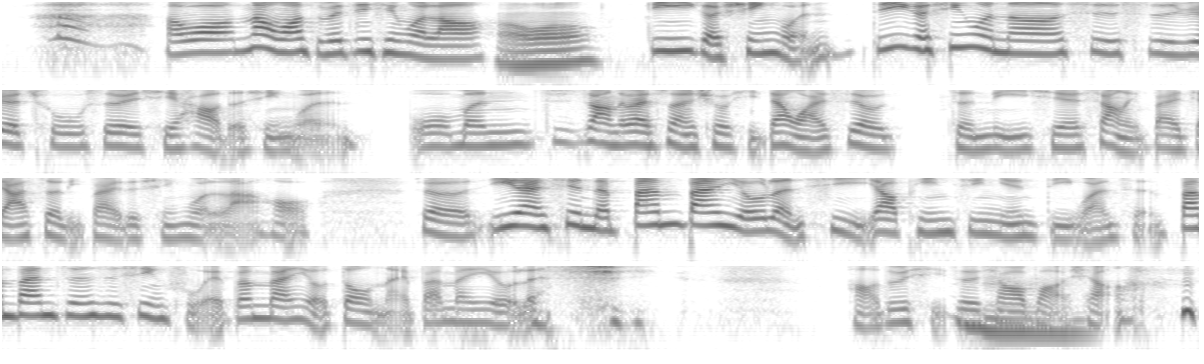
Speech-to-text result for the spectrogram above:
好哦，那我们要准备进新闻喽。好哦，第一个新闻，第一个新闻呢是四月初四月七号的新闻。我们就是上礼拜虽然休息，但我还是有整理一些上礼拜加这礼拜的新闻啦，吼。这宜兰县的班班有冷气，要拼今年底完成。班班真是幸福哎、欸，班班有豆奶，班班也有冷气。好，对不起，这个笑话不好笑，嗯、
